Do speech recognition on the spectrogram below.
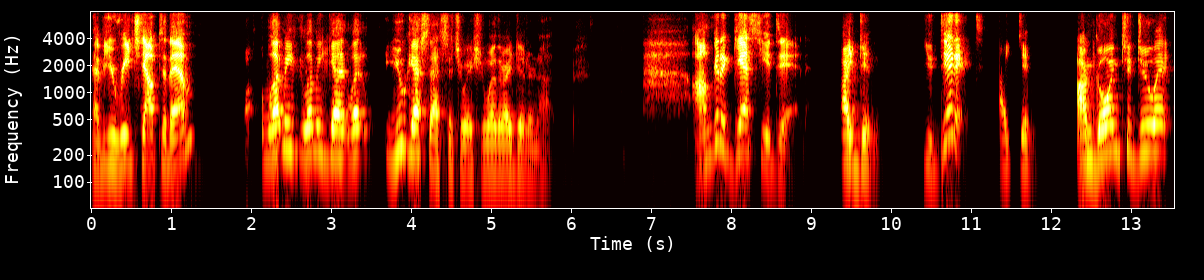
Have you reached out to them? Let me let me get let you guess that situation whether I did or not. I'm gonna guess you did. I didn't. You did it. I didn't. I'm going to do it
